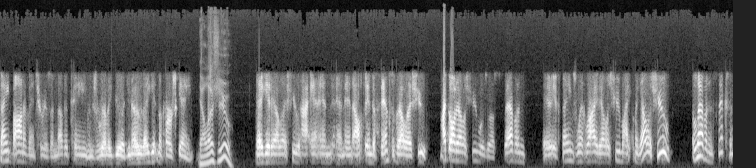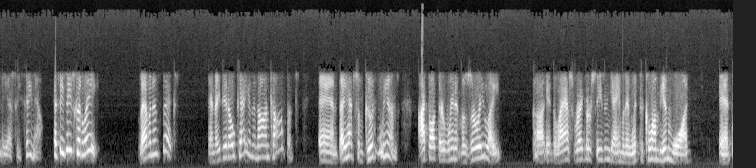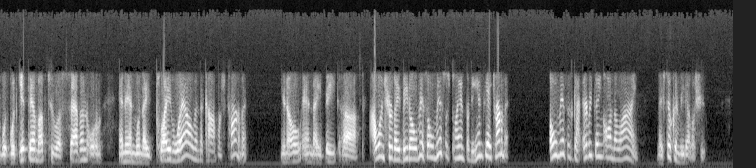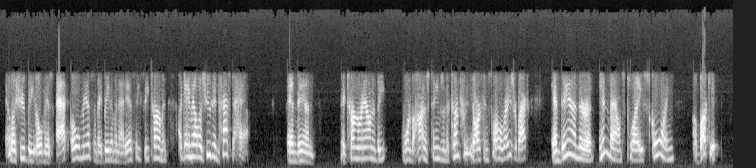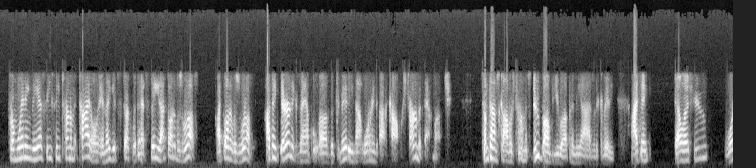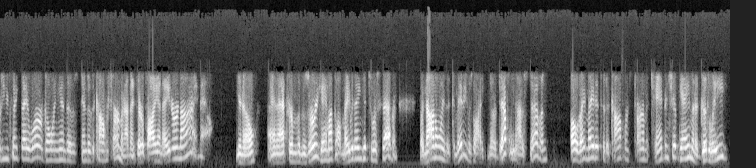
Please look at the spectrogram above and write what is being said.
St. Bonaventure is another team who's really good. You know who they get in the first game? LSU. They get LSU, and I and and and, and in defense of LSU, I thought LSU was a seven. If things went right, LSU might. I mean, LSU eleven and six in the SEC now. SEC's good league, eleven and six, and they did okay in the non-conference, and they had some good wins. I thought their win at Missouri late uh, in the last regular season game when they went to Columbia and won and would, would get them up to a seven or and then when they played well in the conference tournament, you know, and they beat uh I wasn't sure they beat Ole Miss. Ole Miss was playing for the NCAA tournament. Ole Miss has got everything on the line. They still couldn't beat LSU. LSU beat Ole Miss at Ole Miss, and they beat them in that SEC tournament, a game LSU didn't have to have. And then they turn around and beat one of the hottest teams in the country, the Arkansas Razorbacks, and then they're an inbounds play scoring a bucket from winning the SEC tournament title, and they get stuck with that seed. I thought it was rough. I thought it was rough. I think they're an example of the committee not worrying about a conference tournament that much. Sometimes conference tournaments do bump you up in the eyes of the committee. I think LSU. What do you think they were going into into the conference tournament? I think they were probably an eight or a nine now. You know, and after the Missouri game, I thought maybe they can get to a seven. But not only the committee was like, they're definitely not a seven. Oh, they made it to the conference tournament championship game in a good league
